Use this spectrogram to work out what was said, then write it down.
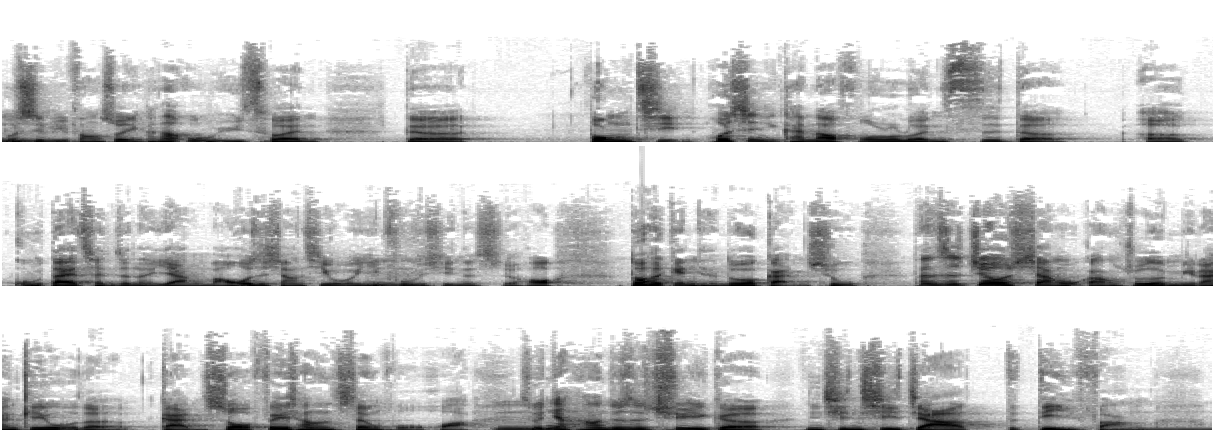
或是比方说你看到五渔村的风景，嗯、或是你看到佛罗伦斯的呃古代城镇的样貌，或是想起文艺复兴的时候，嗯、都会给你很多感触。但是就像我刚刚说的，米兰给我的感受非常的生活化，嗯、所以你好像就是去一个你亲戚家的地方。嗯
